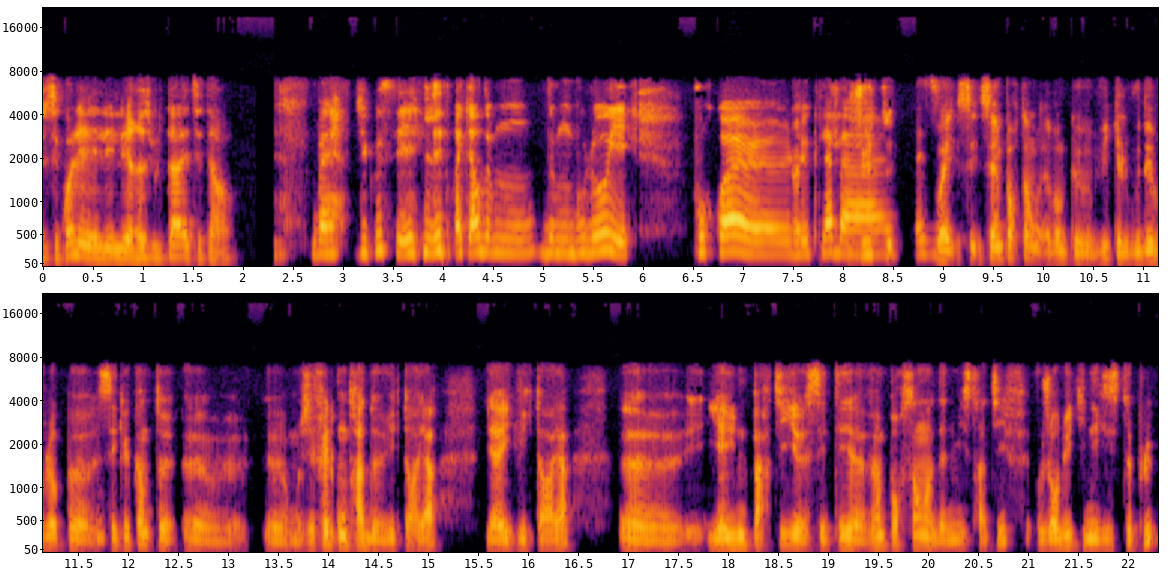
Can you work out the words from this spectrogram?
c'est quoi les, les, les résultats, etc. Bah, du coup, c'est les trois quarts de mon, de mon boulot et pourquoi euh, Euh, le club a. juste- Vas-y. Ouais, c'est important avant que Vic elle vous développe. euh, c'est que quand euh, j'ai fait le contrat de Victoria et avec Victoria, il y a eu une partie, c'était euh, 20% d'administratif, aujourd'hui qui n'existe plus.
